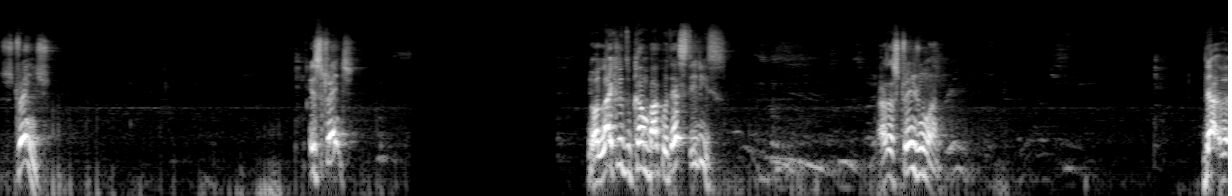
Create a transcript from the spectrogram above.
Strange. It's strange. You're likely to come back with STDs. That's a strange woman. That, uh,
